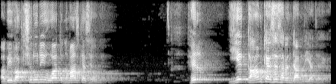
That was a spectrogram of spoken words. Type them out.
ابھی وقت شروع نہیں ہوا تو نماز کیسے ہوگی؟ پھر یہ کام کیسے سر انجام دیا جائے گا؟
